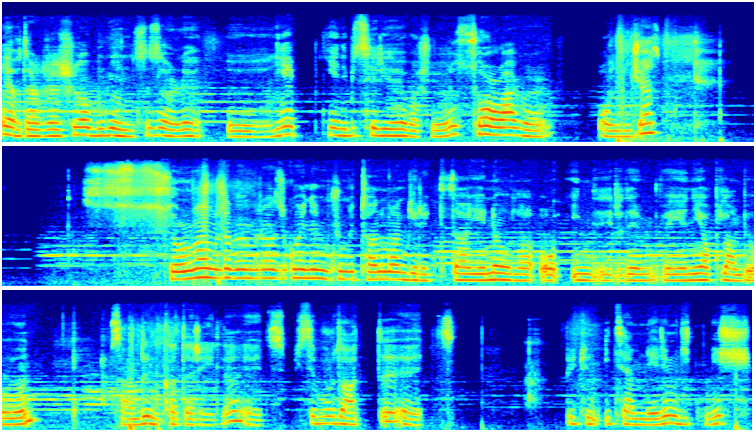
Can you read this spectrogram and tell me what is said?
Evet arkadaşlar bugün sizlerle e, yeni, bir seriye başlıyoruz. Survivor oynayacağız. Survivor'da ben birazcık oynadım çünkü tanımam gerekti. Daha yeni olan o indirdim ve yeni yapılan bir oyun. Sandığım kadarıyla. Evet bizi burada attı. Evet. Bütün itemlerim gitmiş.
